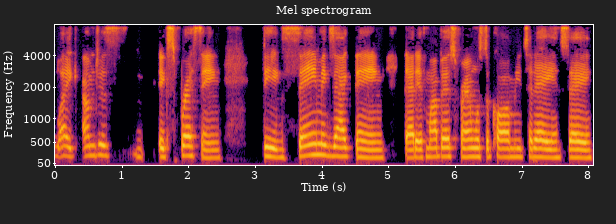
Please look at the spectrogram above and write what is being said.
like I'm just expressing the same exact thing that if my best friend was to call me today and say,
